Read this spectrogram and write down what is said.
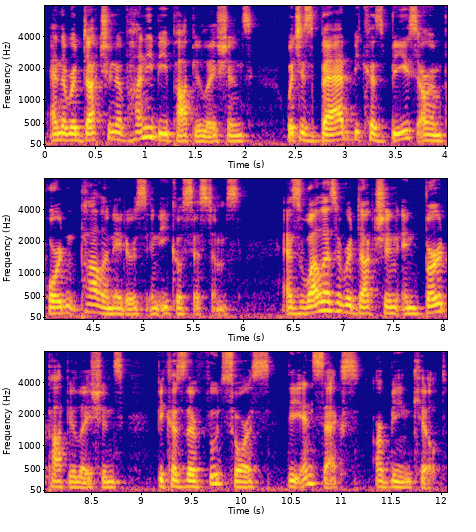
and the reduction of honeybee populations, which is bad because bees are important pollinators in ecosystems, as well as a reduction in bird populations because their food source, the insects, are being killed.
